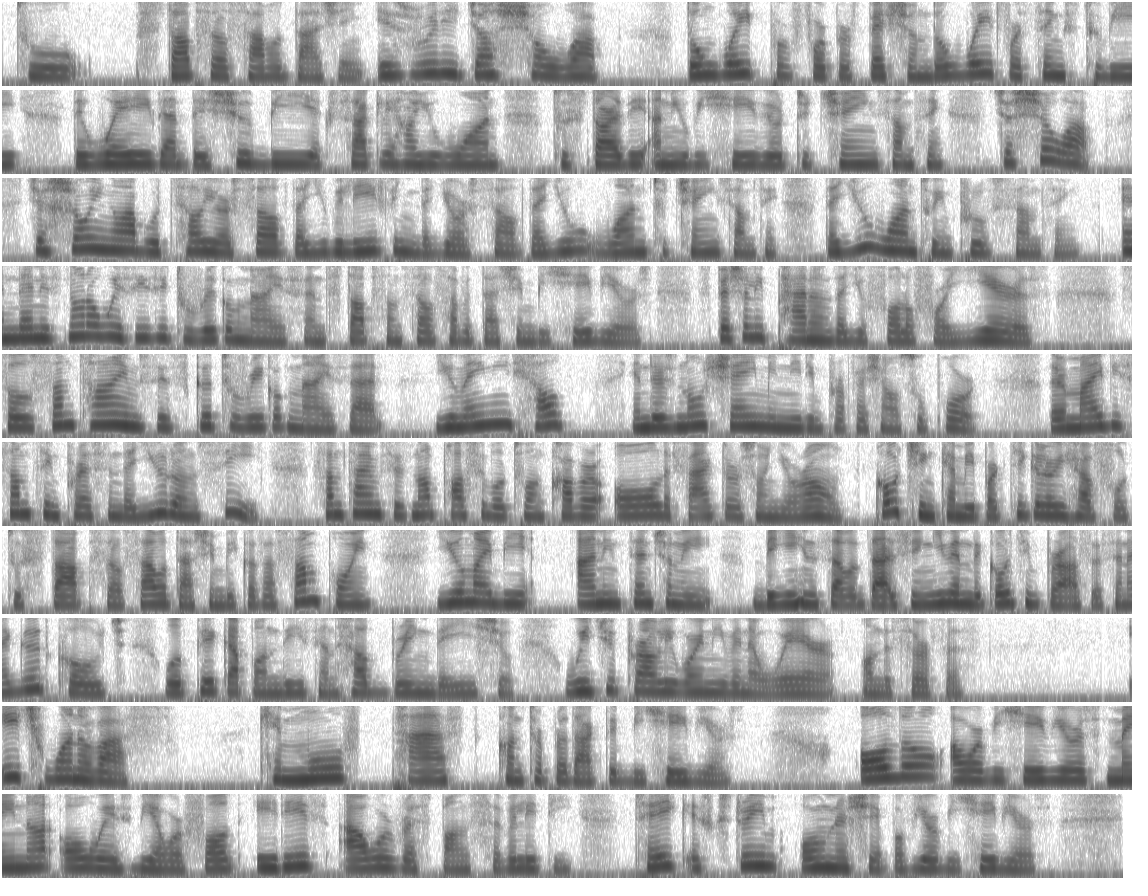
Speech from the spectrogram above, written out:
to stop self-sabotaging is really just show up. Don't wait for, perfection. Don't wait for things to be the way that they should be, exactly how you want to start the, a new behavior, to change something. Just show up. Just showing up will tell yourself that you believe in the, yourself, that you want to change something, that you want to improve something. And then it's not always easy to recognize and stop some self sabotaging behaviors, especially patterns that you follow for years. So sometimes it's good to recognize that you may need help, and there's no shame in needing professional support. There might be something present that you don't see. Sometimes it's not possible to uncover all the factors on your own. Coaching can be particularly helpful to stop self sabotaging because at some point you might be unintentionally begin sabotaging even the coaching process and a good coach will pick up on this and help bring the issue which you probably weren't even aware on the surface each one of us can move past counterproductive behaviors Although our behaviors may not always be our fault, it is our responsibility. Take extreme ownership of your behaviors.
